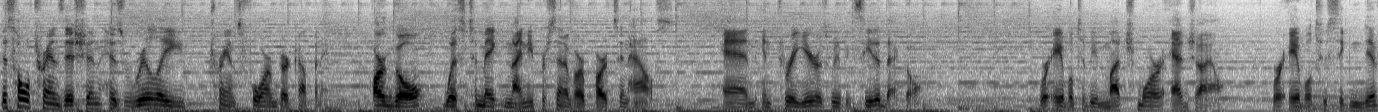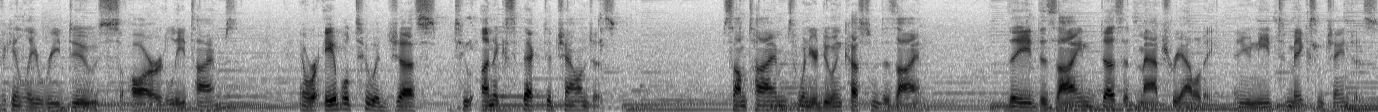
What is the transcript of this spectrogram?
This whole transition has really transformed our company. Our goal was to make 90% of our parts in-house, and in three years we've exceeded that goal. We're able to be much more agile. We're able to significantly reduce our lead times, and we're able to adjust to unexpected challenges. Sometimes when you're doing custom design, the design doesn't match reality and you need to make some changes.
